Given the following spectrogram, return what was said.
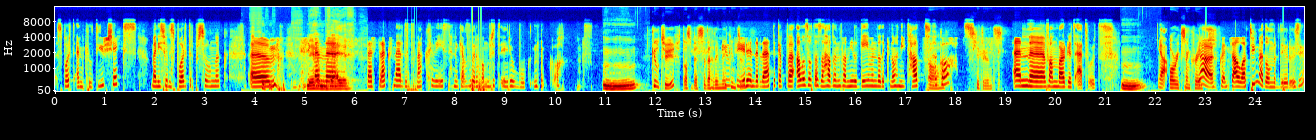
sport- en cultuurchecks. Ik ben niet zo'n sporter persoonlijk. Um, Meer ben, een breier. daar straks naar de FNAC geweest en ik heb voor 100 euro boeken gekocht. Mm Cultuur, dat is het beste dat je ermee kunt Cultuur, inderdaad. Ik heb eh, alles wat ze hadden van Neil Gaiman dat ik nog niet had Oh. gekocht. Schitterend. En eh, van Margaret Atwood. Mhm. Oryx en Craig. Ja, je kunt wel wat doen met 100 euro's. Hè?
